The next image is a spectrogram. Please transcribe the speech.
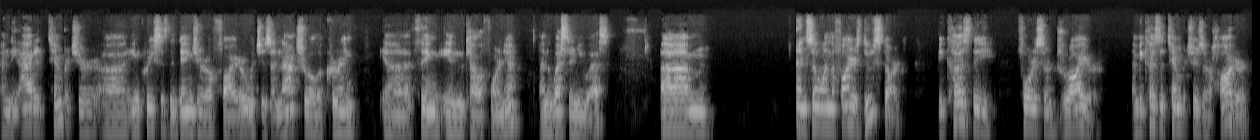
and the added temperature uh, increases the danger of fire, which is a natural occurring uh, thing in California and the western U.S. Um, and so when the fires do start, because the forests are drier and because the temperatures are hotter,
